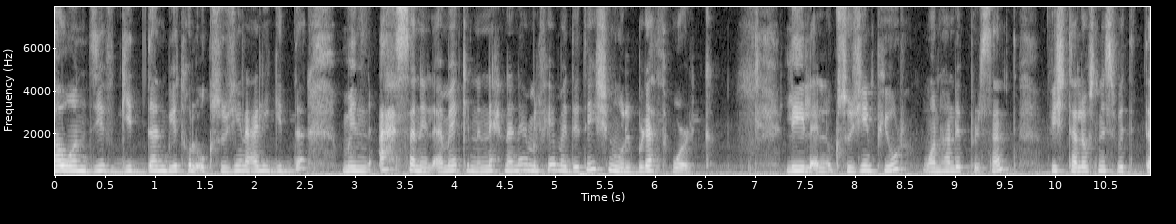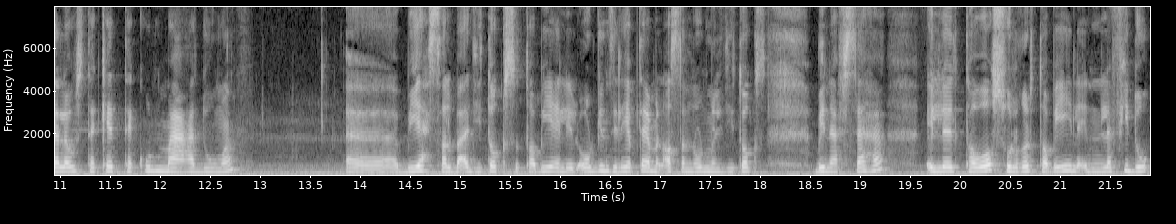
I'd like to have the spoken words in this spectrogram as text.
هواء نظيف جدا بيدخل أكسجين عالي جدا. من أحسن الأماكن إن إحنا نعمل فيها meditation وال breath work ليه؟ لأن الأكسجين pure 100% مفيش تلوث نسبة التلوث تكاد تكون معدومة. آه بيحصل بقى ديتوكس طبيعي لل organs اللي هي بتعمل أصلا normal detox بنفسها اللي التواصل غير طبيعي لأن لا في ضوء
